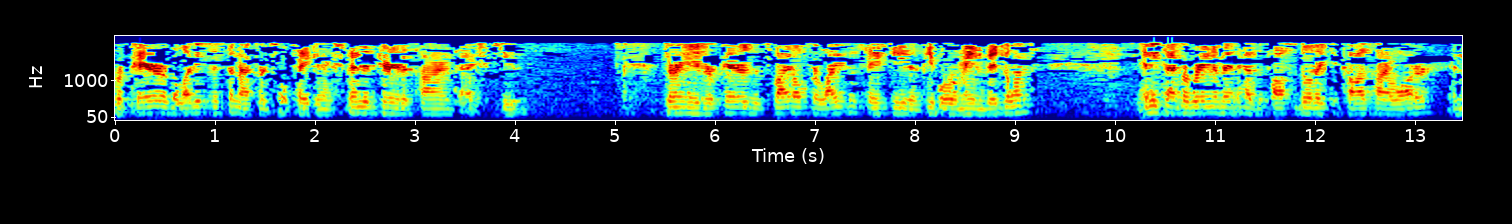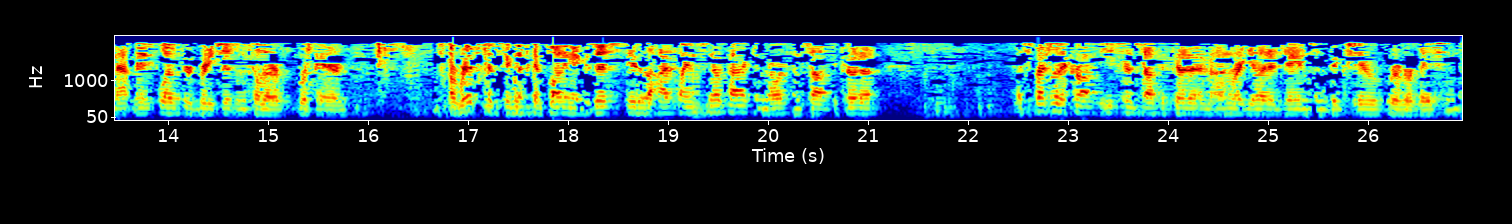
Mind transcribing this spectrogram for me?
repair of the levee system efforts will take an extended period of time to execute. During these repairs, it's vital for life and safety that people remain vigilant any type of rain event has the possibility to cause high water, and that may flow through breaches until they're repaired. A risk of significant flooding exists due to the high plains snowpack in North and South Dakota, especially across eastern South Dakota and the unregulated James and Big Sioux River basins.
